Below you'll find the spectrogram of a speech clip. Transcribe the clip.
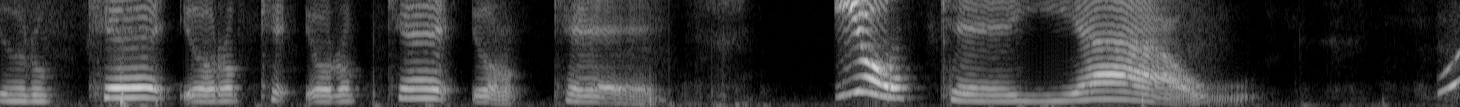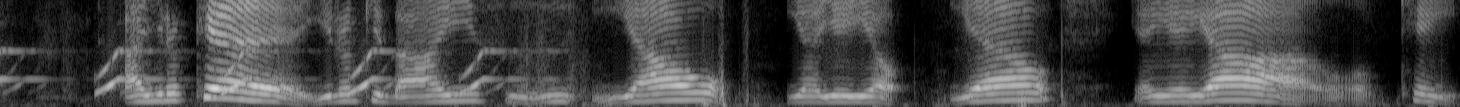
요렇게 요렇게 요렇게 요렇게. 요렇게. 야우. 아 이렇게. 이렇게 나이스. 야우. 야야야. 야우. 야야야. 오케이.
